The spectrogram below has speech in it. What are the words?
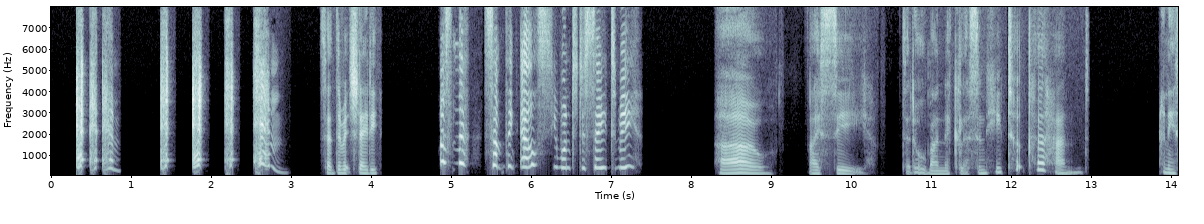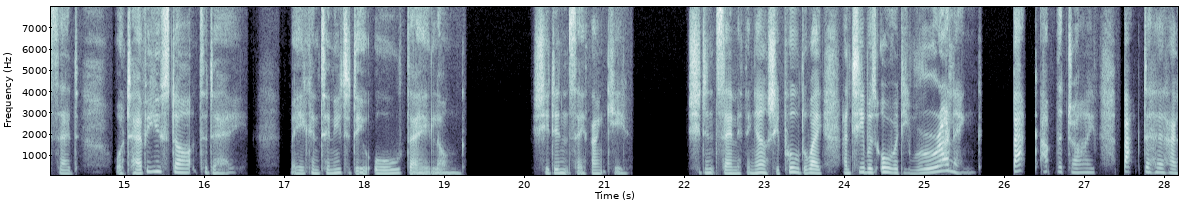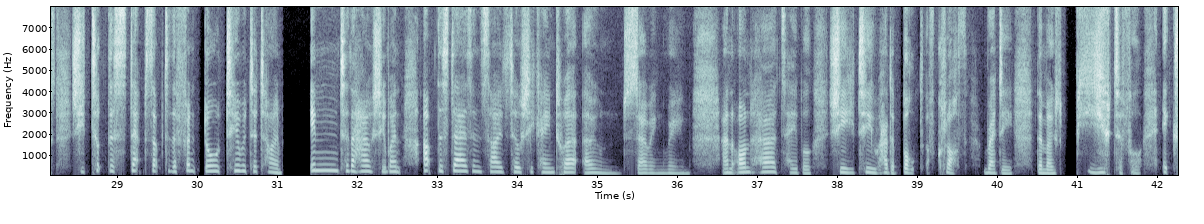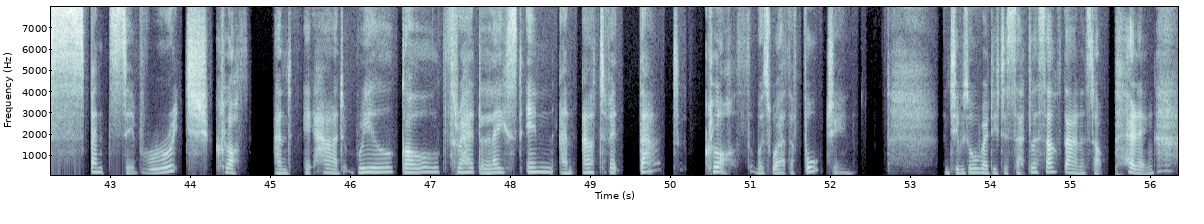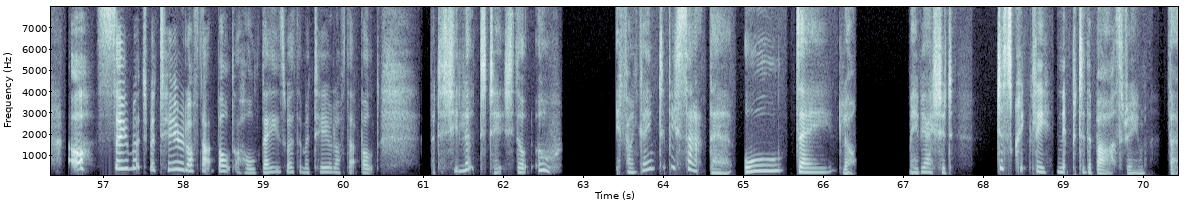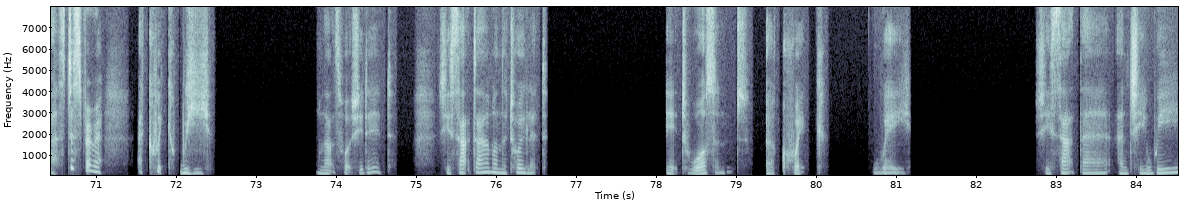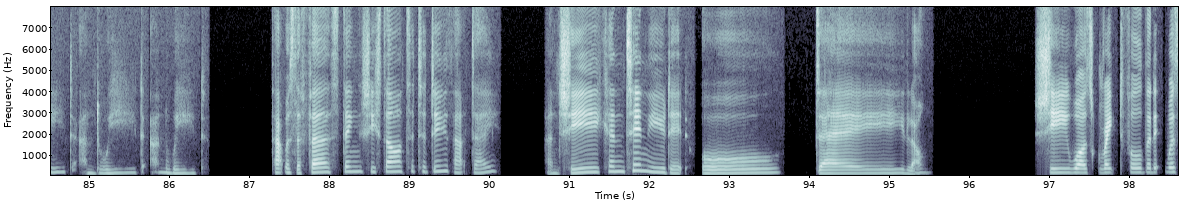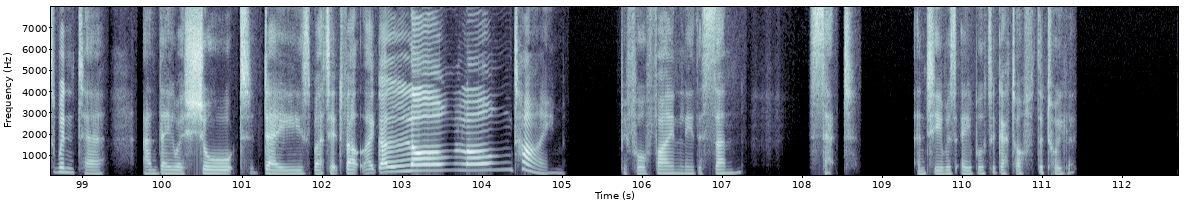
said the rich lady. Wasn't there something else you wanted to say to me? Oh, I see, said Old Man Nicholas, and he took her hand. And he said, Whatever you start today, may you continue to do all day long. She didn't say thank you. She didn't say anything else. She pulled away, and she was already running back up the drive, back to her house. She took the steps up to the front door two at a time, into the house she went, up the stairs inside till she came to her own sewing room, and on her table she too had a bolt of cloth ready, the most beautiful, expensive, rich cloth, and it had real gold thread laced in and out of it. That cloth was worth a fortune. And she was all ready to settle herself down and start pulling. Oh, so much material off that bolt, a whole day's worth of material off that bolt. But as she looked at it, she thought, oh, if I'm going to be sat there all day long, maybe I should just quickly nip to the bathroom first, just for a, a quick wee. And that's what she did. She sat down on the toilet. It wasn't a quick wee. She sat there and she weed and weed and weed. That was the first thing she started to do that day and she continued it all day long. She was grateful that it was winter and they were short days, but it felt like a long, long time before finally the sun set and she was able to get off the toilet.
